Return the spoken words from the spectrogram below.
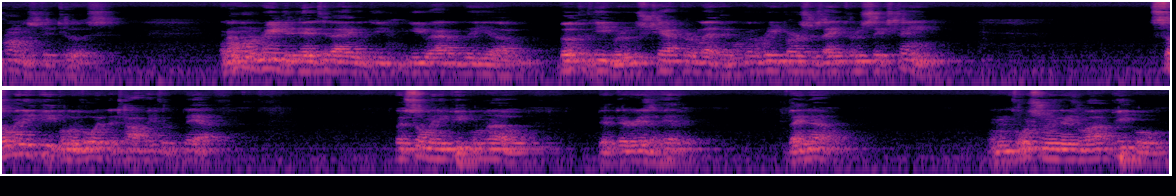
promised it to us. And I want to read it today with you, out of the uh, book of Hebrews, chapter 11. We're going to read verses 8 through 16. So many people avoid the topic of death, but so many people know that there is a heaven. They know. And unfortunately, there's a lot of people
